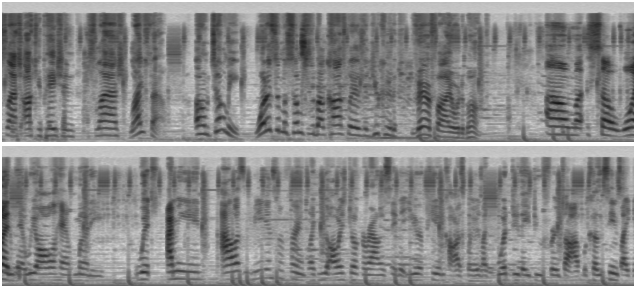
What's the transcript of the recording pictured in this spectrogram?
slash occupation slash lifestyle. Um, tell me, what are some assumptions about cosplayers that you could verify or debunk? Um, so one that we all have money, which I mean, I was me and some friends, like we always joke around and say that European cosplayers, like, what do they do for a job? Because it seems like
